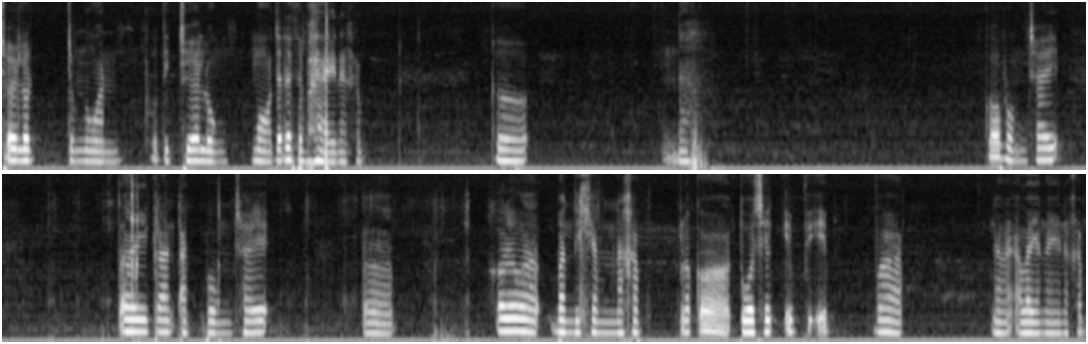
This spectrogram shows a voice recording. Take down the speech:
ช่วยลดจำนวนผู้ติดเชื้อลง หมอจะได้สบายนะครับ ก็ นะก็ผมใช้ในการอัดผมใช้ เอ่อเขาเรียกว่าบันดิแคมนะครับ แล้วก็ตัวเช็ค FPS ว่ายังไงอะไรยังไงนะครับ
